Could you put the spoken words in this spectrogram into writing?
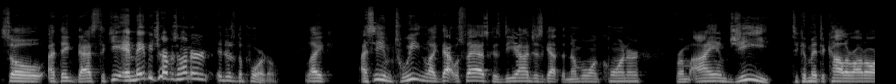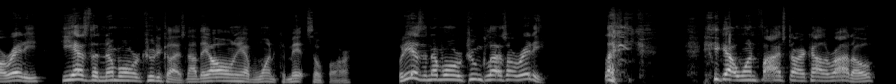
So I think that's the key. And maybe Travis Hunter enters the portal. Like I see him tweeting like that was fast because Deion just got the number one corner from IMG to commit to Colorado already. He has the number one recruiting class. Now they all only have one commit so far, but he has the number one recruiting class already. Like he got one five star Colorado,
